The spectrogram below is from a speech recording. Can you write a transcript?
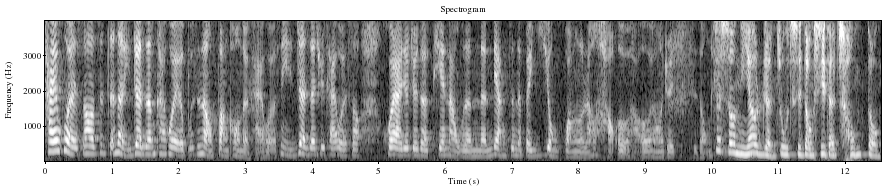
开会的时候是真的，你认真开会，而不是那种放空的开会，而是你认真去开会的时候，回来就觉得天哪，我的能量真的被用光了，然后好饿好饿，然后就一直吃东西。这时候你要忍住吃东西的冲动，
